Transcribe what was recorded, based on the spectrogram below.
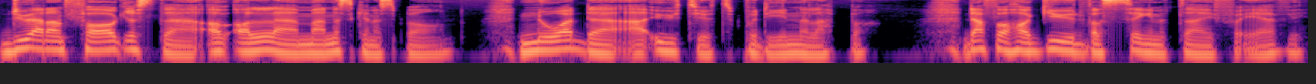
Du er den fagreste av alle menneskenes barn. Nåde er utgitt på dine lepper. Derfor har Gud velsignet deg for evig.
